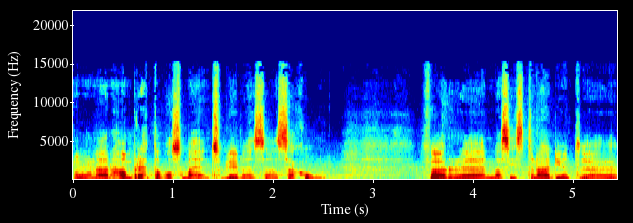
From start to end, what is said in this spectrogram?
Och när han berättar vad som har hänt så blev det en sensation. För eh, nazisterna hade ju inte eh,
